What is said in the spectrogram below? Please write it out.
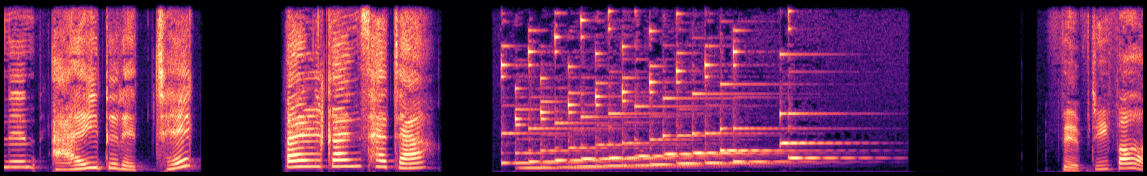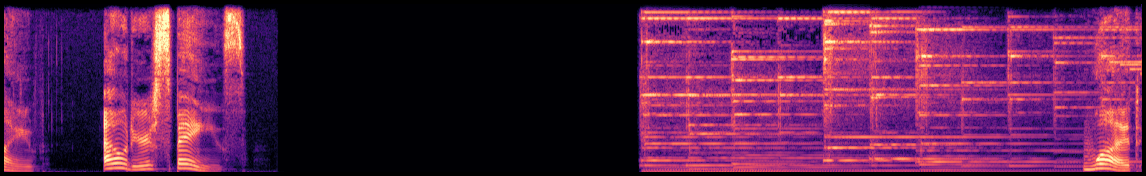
생각하는 아이들의 책 빨간 사자 55. Outer space. What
